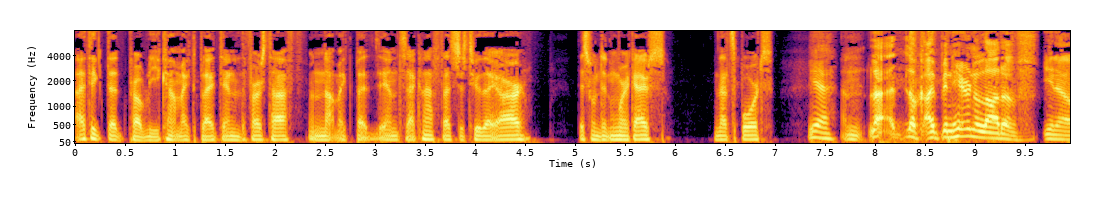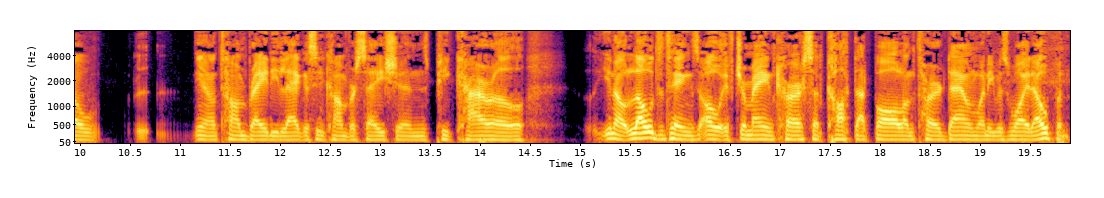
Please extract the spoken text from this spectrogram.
I think that probably you can't make the play at the end of the first half and not make the play at the end of the second half. That's just who they are. This one didn't work out in that sport. Yeah. And Look, I've been hearing a lot of, you know, you know, Tom Brady legacy conversations, Pete Carroll, you know, loads of things. Oh, if Jermaine Kearse had caught that ball on third down when he was wide open.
